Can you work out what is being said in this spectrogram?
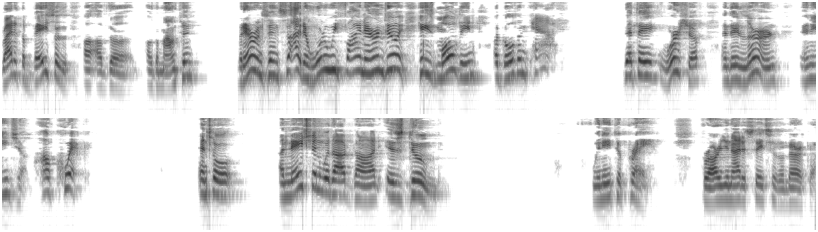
right at the base of, uh, of the of the mountain. But Aaron's inside, and what do we find Aaron doing? He's molding a golden calf that they worship and they learned in Egypt. How quick! And so a nation without God is doomed. We need to pray for our United States of America.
